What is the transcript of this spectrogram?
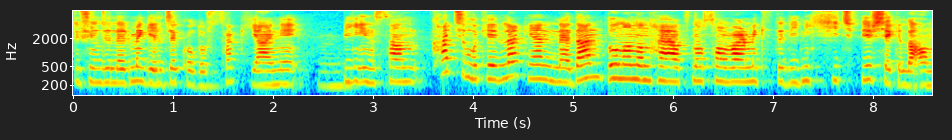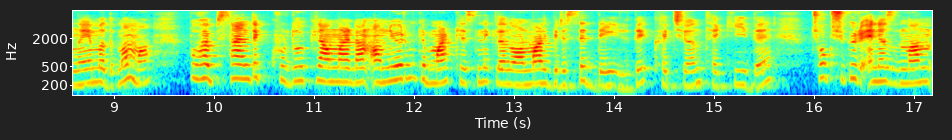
Düşüncelerime gelecek olursak yani bir insan kaç yıllık evlilerken neden Dona'nın hayatına son vermek istediğini hiçbir şekilde anlayamadım ama bu hapishanede kurduğu planlardan anlıyorum ki Mark kesinlikle normal birisi değildi. Kaçığın tekiydi. Çok şükür en azından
